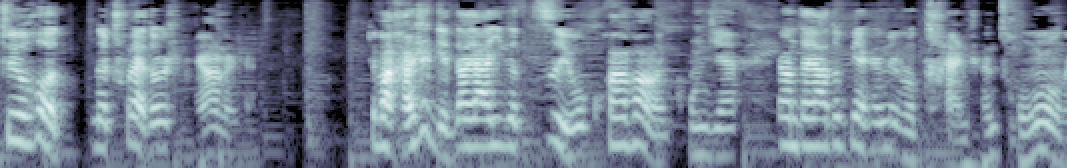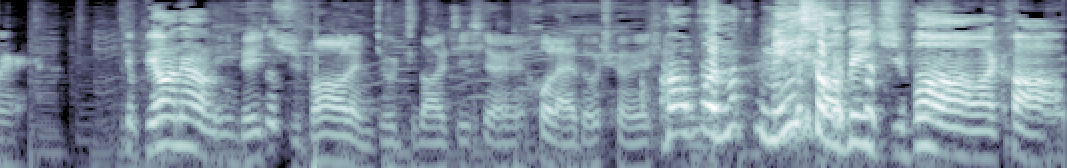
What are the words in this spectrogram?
最后那出来都是什么样的人？对吧？还是给大家一个自由宽放的空间，让大家都变成那种坦诚从容的人，就不要那样你被举报了，你就知道这些人后来都成为什么啊，我们没少被举报啊！我靠，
